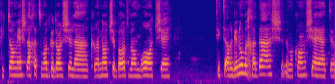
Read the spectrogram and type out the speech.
פתאום יש לחץ מאוד גדול של הקרנות שבאות ואומרות ש... תתארגנו מחדש למקום שאתם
